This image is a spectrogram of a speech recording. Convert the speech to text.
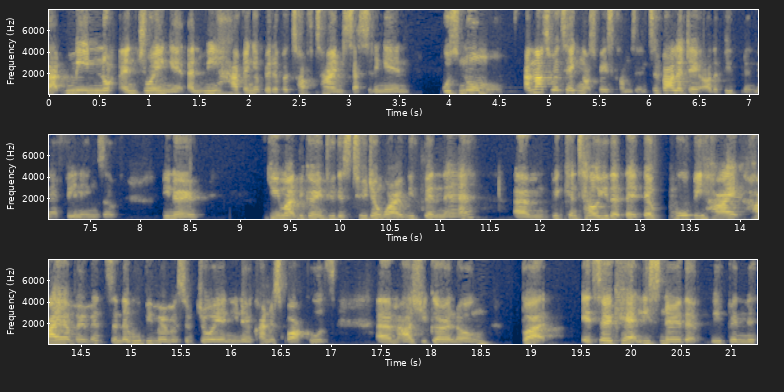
that me not enjoying it and me having a bit of a tough time settling in was normal. And that's where taking up space comes in to validate other people and their feelings of, you know, you might be going through this too. Don't worry, we've been there. Um, we can tell you that there, there, will be high, higher moments and there will be moments of joy and, you know, kind of sparkles um, as you go along. But it's okay, at least know that we've been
